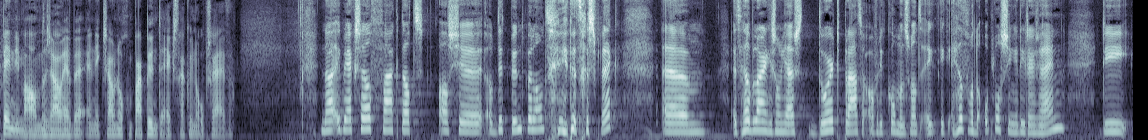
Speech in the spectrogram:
pen in mijn handen zou hebben en ik zou nog een paar punten extra kunnen opschrijven. Nou, ik merk zelf vaak dat als je op dit punt belandt in het gesprek, um, het heel belangrijk is om juist door te praten over die commons. Want ik, ik, heel veel van de oplossingen die er zijn, die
